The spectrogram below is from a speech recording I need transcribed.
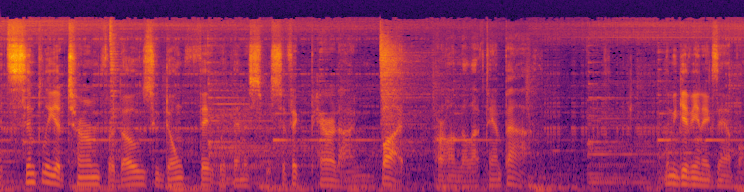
It's simply a term for those who don't fit within a specific paradigm but are on the left hand path. Let me give you an example.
